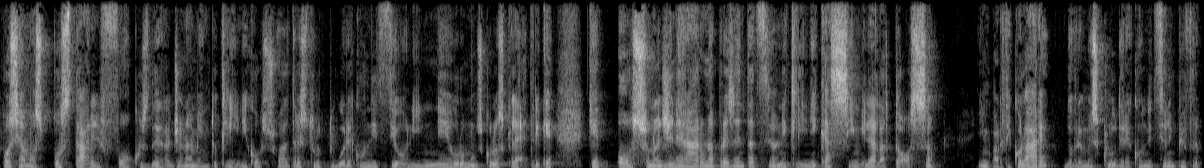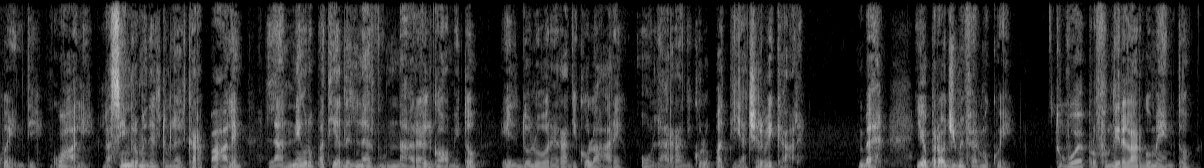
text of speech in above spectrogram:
possiamo spostare il focus del ragionamento clinico su altre strutture e condizioni neuromuscoloscheletriche che possono generare una presentazione clinica simile alla TOS. In particolare dovremo escludere condizioni più frequenti, quali la sindrome del tunnel carpale, la neuropatia del nervo ulnare al gomito e il dolore radicolare o la radicolopatia cervicale. Beh, io per oggi mi fermo qui. Tu vuoi approfondire l'argomento?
